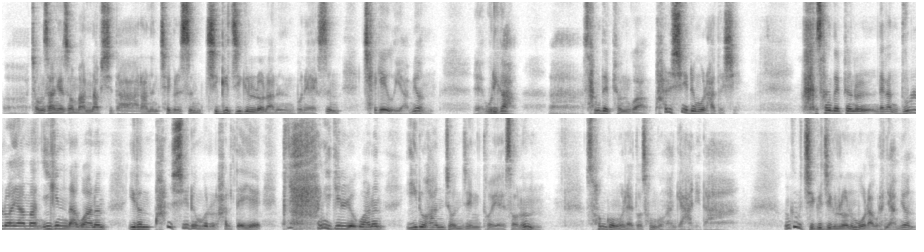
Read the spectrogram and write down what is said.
어, 정상에서 만납시다라는 책을 쓴 지그지글러라는 분의 쓴 책에 의하면 예, 우리가 아, 상대편과 팔씨름을 하듯이 그 상대편을 내가 눌러야만 이긴다고 하는 이런 팔씨름을 할 때에 그냥 이기려고 하는 이러한 전쟁터에서는 성공을 해도 성공한 게 아니다. 그 지그지글로는 뭐라 그러냐면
